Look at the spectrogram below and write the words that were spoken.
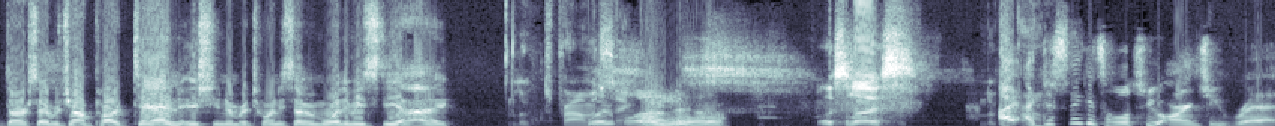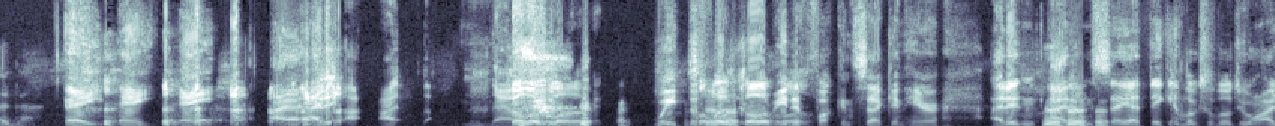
Dark Cybertron Part Ten, issue number twenty-seven. More than meets the eye. Looks promising. Oh yeah. Looks nice. I, I just think it's a little too orangey red. hey, hey, hey! I, I, didn't- I, I, now, Colorblind. wait the Color- colorblind. wait a fucking second here. I didn't I didn't say I think it looks a little too. I,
